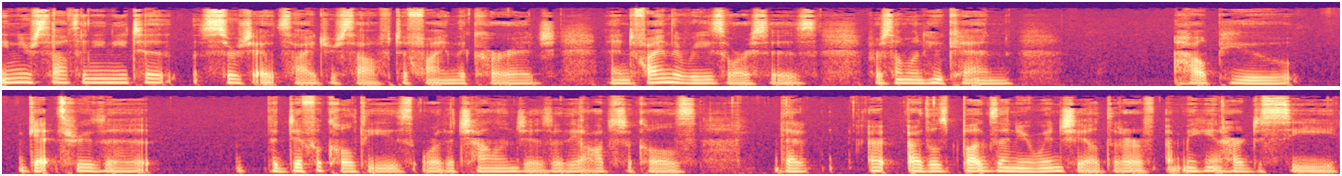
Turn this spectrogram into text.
in yourself, then you need to search outside yourself to find the courage and find the resources for someone who can help you get through the the difficulties or the challenges or the obstacles that are, are those bugs on your windshield that are making it hard to see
